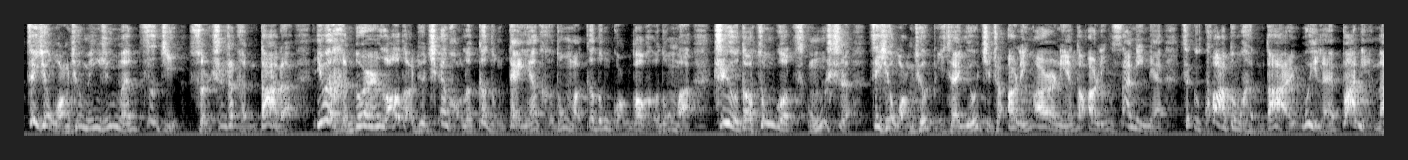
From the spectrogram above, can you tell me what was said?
这些网球明星们自己损失是很大的，因为很多人老早就签好了各种代言合同嘛，各种广告合同嘛，只有到中国从事这些网球比赛，尤其是二零二二年到二零三零年，这个跨度很大，未来八年呢，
